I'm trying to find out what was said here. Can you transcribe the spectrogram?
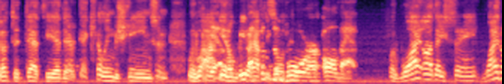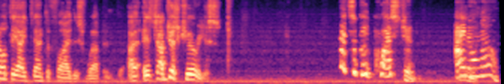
done to death here. They're they're killing machines, and well, Yeah. you know we don't have to go. of war, all that. But why are they saying? Why don't they identify this weapon? I, it's, I'm just curious. That's a good question. I Hmm. don't know.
